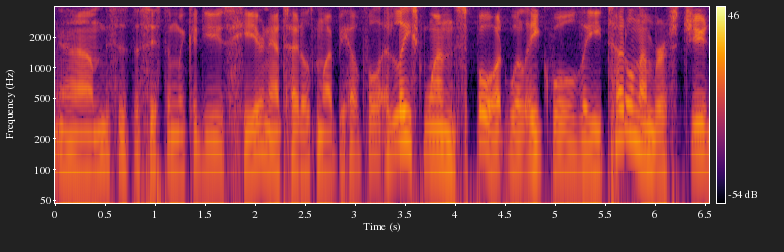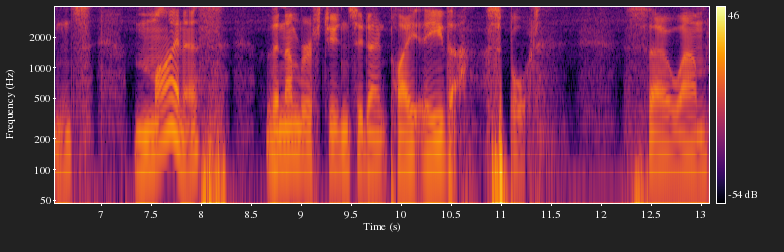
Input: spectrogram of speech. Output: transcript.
um, this is the system we could use here, and our totals might be helpful. At least one sport will equal the total number of students minus the number of students who don't play either sport. So um,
